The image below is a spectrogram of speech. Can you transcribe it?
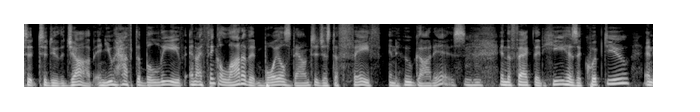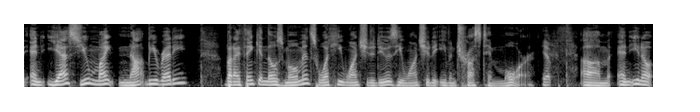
to, to do the job. And you have to believe. And I think a lot of it boils down to just a faith in who God is, in the fact that He has equipped you. And and yes, you might not be ready, but I think in those moments, what He wants you to do is He wants you to even trust Him more. Yep. Um, and you know,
